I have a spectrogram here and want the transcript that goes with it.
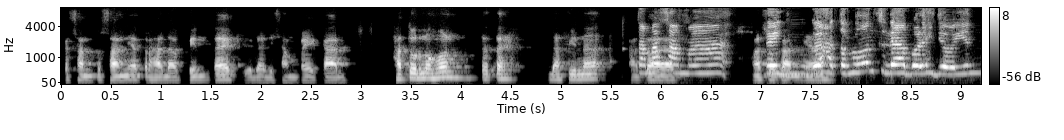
kesan pesannya terhadap fintech sudah disampaikan. Hatur nuhun, Teteh Davina. Sama-sama. Saya juga Hatur nuhun sudah boleh join.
